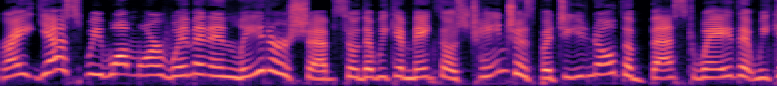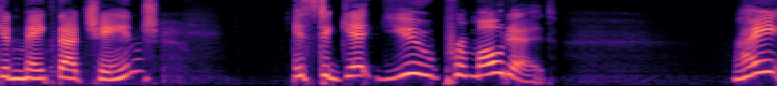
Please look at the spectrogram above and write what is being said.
right? Yes, we want more women in leadership so that we can make those changes. But do you know the best way that we can make that change is to get you promoted, right?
